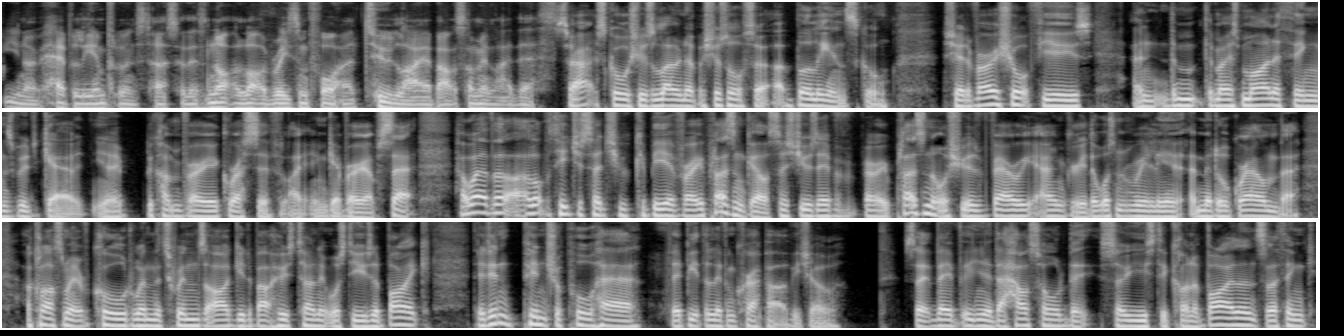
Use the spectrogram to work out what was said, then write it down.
you know heavily influenced her. So there's not a lot of reason for her to lie about something like this. So at school, she was a loner, but she was also a bully in school. She had a very short fuse, and the, the most minor things would get you know become very aggressive, like and get very upset. However, a lot of the teachers said she could be a very pleasant girl. So she was either very pleasant or she was very angry. There wasn't really a, a middle ground there. A classmate recalled when the twins argued about whose turn it was to use a bike. They didn't pinch or pull hair. They beat the living crap out of each other. So they've, you know, the household they're so used to kind of violence. And I think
